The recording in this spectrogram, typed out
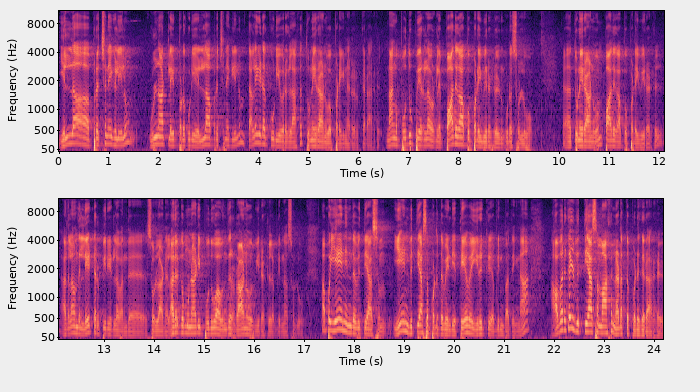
எல்லா பிரச்சனைகளிலும் உள்நாட்டில் ஏற்படக்கூடிய எல்லா பிரச்சனைகளிலும் தலையிடக்கூடியவர்களாக துணை இராணுவ படையினர் இருக்கிறார்கள். நாங்கள் பொது பேரில் அவர்களை பாதுகாப்பு படை வீரர்கள்னு கூட சொல்லுவோம். துணை ராணுவம் பாதுகாப்பு படை வீரர்கள். அதெல்லாம் வந்து லேட்டர் பீரியடில் வந்த சொல்லாடல். அதற்கு முன்னாடி பொதுவாக வந்து இராணுவ வீரர்கள் அப்படின்னு தான் சொல்லுவோம். அப்போ ஏன் இந்த வித்தியாசம்? ஏன் வித்தியாசப்படுத்த வேண்டிய தேவை இருக்குது அப்படின்னு பார்த்தீங்கன்னா அவர்கள் வித்தியாசமாக நடத்தப்படுகிறார்கள்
